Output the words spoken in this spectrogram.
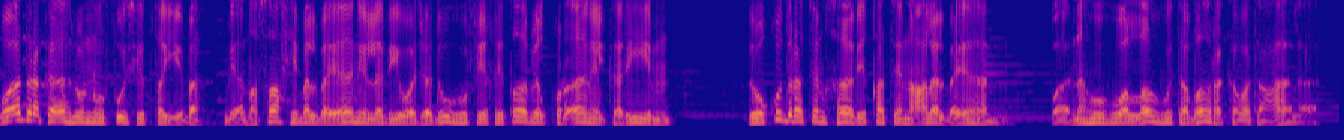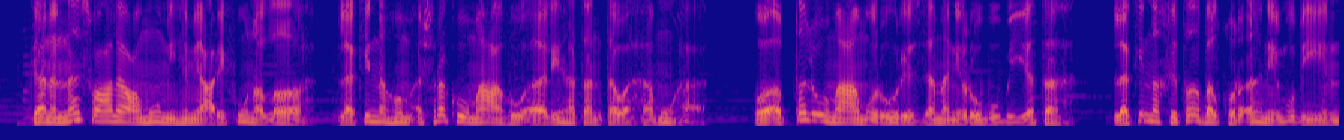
وأدرك أهل النفوس الطيبة بأن صاحب البيان الذي وجدوه في خطاب القرآن الكريم ذو قدرة خارقة على البيان وأنه هو الله تبارك وتعالى. كان الناس على عمومهم يعرفون الله لكنهم أشركوا معه آلهة توهموها وأبطلوا مع مرور الزمن ربوبيته لكن خطاب القرآن المبين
